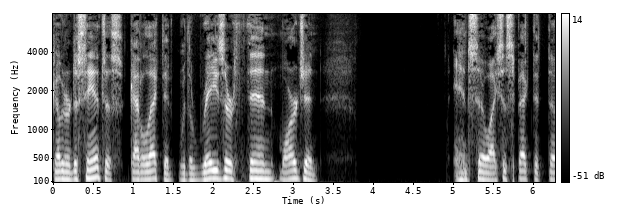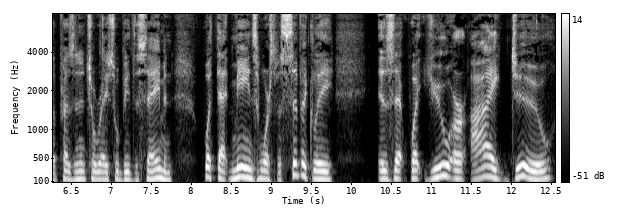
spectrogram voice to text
Governor DeSantis got elected with a razor thin margin. And so I suspect that the presidential race will be the same. And what that means more specifically is that what you or I do,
